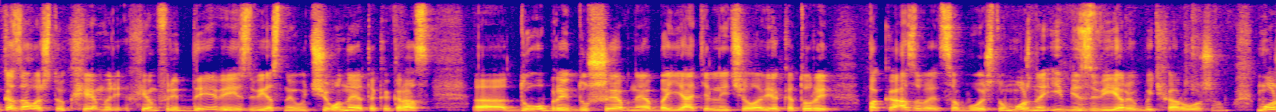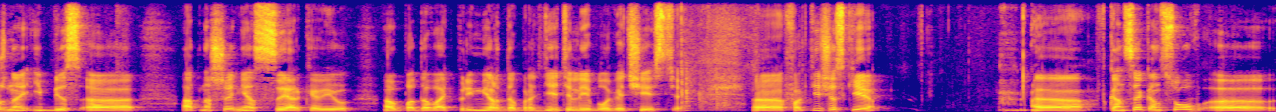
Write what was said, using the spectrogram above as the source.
казалось, что Хемфри Деви, известный ученый, это как раз добрый, душевный, обаятельный человек, который показывает собой, что можно и без веры быть хорошим, можно и без э, отношения с церковью э, подавать пример добродетели и благочестия. Э, фактически, э, в конце концов, э,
